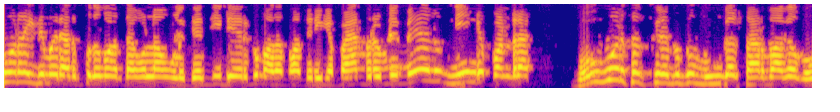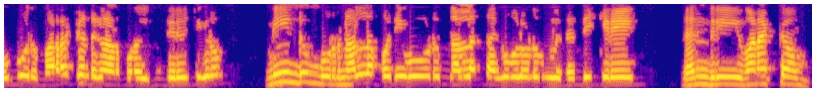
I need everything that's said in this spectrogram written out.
போற இது மாதிரி அற்புதமான தகவல் உங்களுக்கு தெரிஞ்சுட்டே இருக்கும். அதை பார்த்து நீங்க பயன்பெற முடியும். மேலும் நீங்க பண்ற ஒவ்வொரு சப்ஸ்கிரைபுக்கும் உங்கள் சார்பாக ஒவ்வொரு மரக்கண்டுகள் நடப்போம் தெரிவிச்சுக்கிறோம். மீண்டும் ஒரு நல்ல பதிவோடும் நல்ல தகவலோடும் உங்களை சந்திக்கிறேன். நன்றி வணக்கம்.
